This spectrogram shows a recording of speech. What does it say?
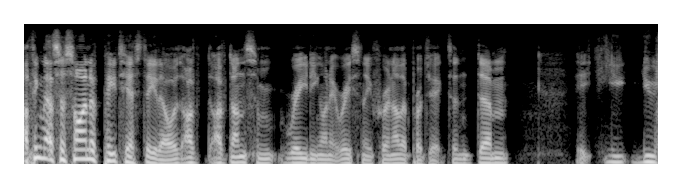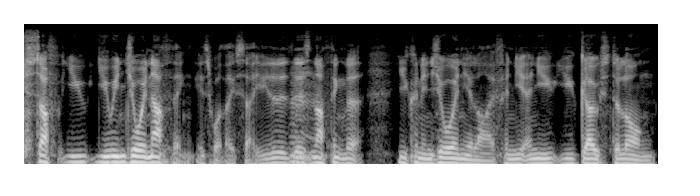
I think that's a sign of PTSD though. I've I've done some reading on it recently for another project, and um, it, you you suffer you you enjoy nothing is what they say. You, there's Mm. nothing that you can enjoy in your life, and you and you you ghost along,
